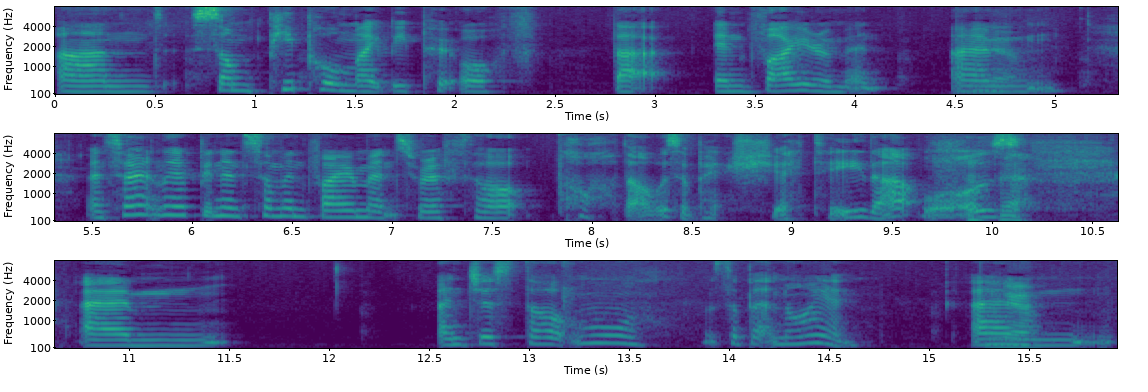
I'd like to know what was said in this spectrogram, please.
and some people might be put off that environment. Um, Yeah. And certainly, I've been in some environments where I've thought, "Oh, that was a bit shitty." That was, um, and just thought, "Oh, it's a bit annoying." Um,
